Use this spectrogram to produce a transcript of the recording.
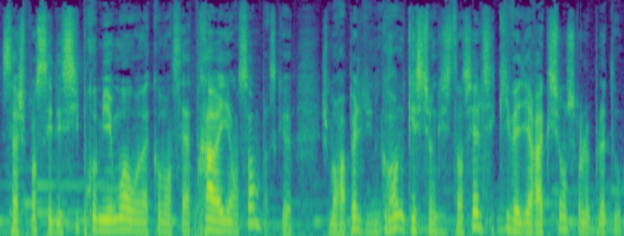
ça, je pense, c'est les six premiers mois où on a commencé à travailler ensemble, parce que je me rappelle d'une grande question existentielle, c'est qui va dire action sur le plateau?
